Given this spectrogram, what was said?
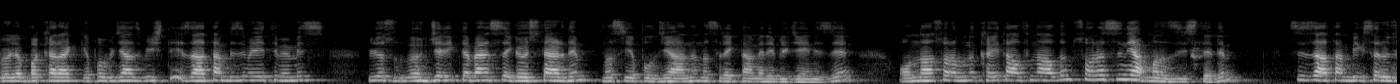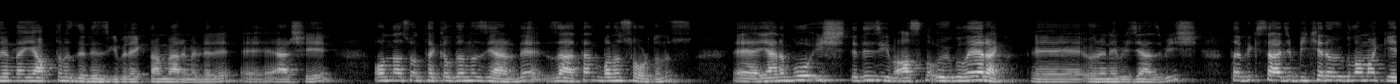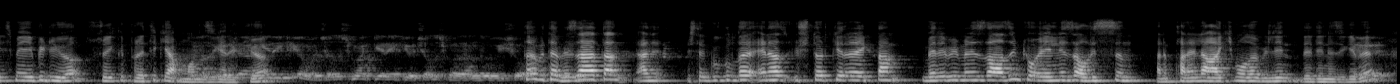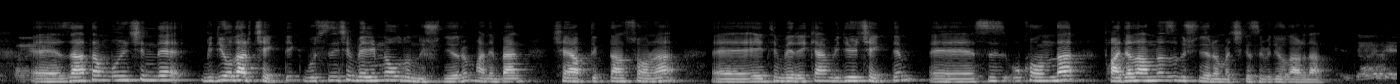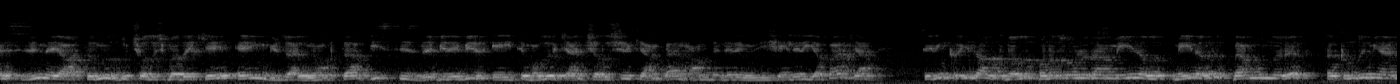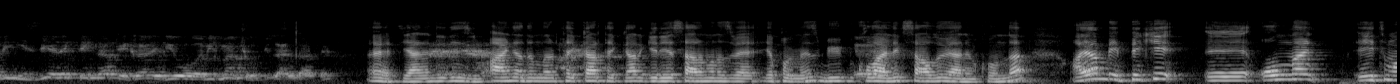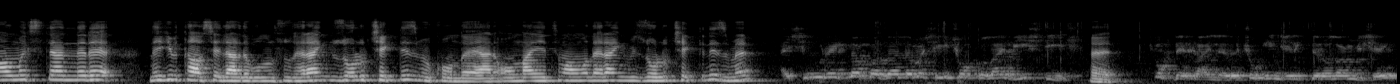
böyle bakarak yapabileceğiniz bir iş değil. Zaten bizim eğitimimiz biliyorsunuz öncelikle ben size gösterdim nasıl yapılacağını, nasıl reklam verebileceğinizi. Ondan sonra bunu kayıt altına aldım. Sonra sizin yapmanızı istedim. Siz zaten bilgisayar üzerinden yaptınız dediğiniz gibi reklam vermeleri, e, her şeyi. Ondan sonra takıldığınız yerde zaten bana sordunuz. E, yani bu iş dediğiniz gibi aslında uygulayarak e, öğrenebileceğiniz bir iş. Tabii ki sadece bir kere uygulamak yetmeyebiliyor. Sürekli pratik yapmanız gerekiyor. Gerekiyor ama çalışmak gerekiyor. Çalışmadan da bu iş olmaz. Tabii tabii zaten hani işte Google'da en az 3-4 kere reklam verebilmeniz lazım ki o elinize alışsın. Hani panele hakim olabilin dediğiniz gibi. Evet, aynen. Ee, zaten bunun için de videolar çektik. Bu sizin için verimli olduğunu düşünüyorum. Hani ben şey yaptıktan sonra e, eğitim verirken videoyu çektim. E, siz o konuda faydalandığınızı düşünüyorum açıkçası videolardan. Zaten sizinle yaptığımız bu çalışmadaki en güzel nokta biz sizle birebir eğitim alırken, çalışırken, ben hamleleri, şeyleri yaparken senin kayıt altına alıp bana sonradan mail alıp mail atıp ben bunları takıldığım yerde izleyerek tekrar tekrar ediyor olabilmem çok güzel zaten. Evet yani dediğiniz gibi aynı adımları tekrar tekrar geriye sarmanız ve yapabilmeniz büyük bir Evet. kolaylık sağlıyor yani bu konuda. Ayhan Bey peki e, online eğitim almak isteyenlere ne gibi tavsiyelerde bulunursunuz? Herhangi bir zorluk çektiniz mi bu konuda yani online eğitim almada herhangi bir zorluk çektiniz mi? Yani şimdi bu reklam pazarlama şeyi çok kolay bir iş değil. Evet. Çok detayları, çok incelikleri olan bir şey.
